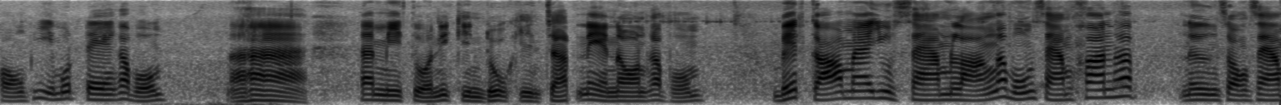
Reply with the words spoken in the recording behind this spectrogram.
ของพี่มดแดงครับผมอ่าถ้ามีตัวนี้กินดุกินจัดแน่นอนครับผม เบสก็เอามาอยู่แซมหลังครับผมแซมคันครับหนึ่งสองแซม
